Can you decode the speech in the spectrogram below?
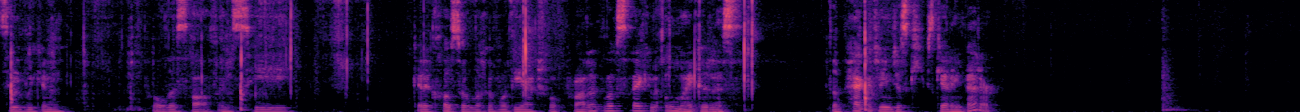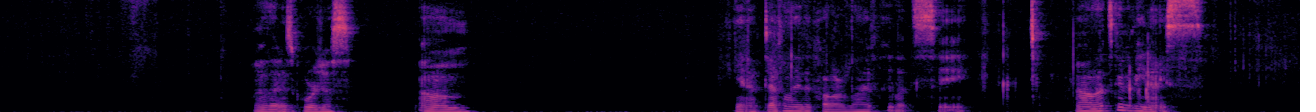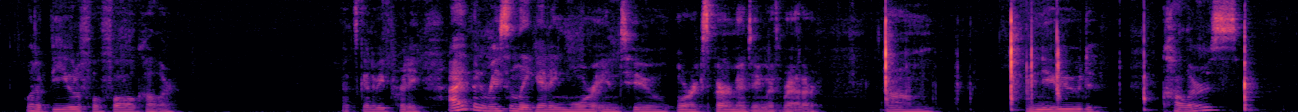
see if we can pull this off and see, get a closer look of what the actual product looks like. And oh my goodness, the packaging just keeps getting better. Oh, that is gorgeous. Um, yeah, definitely the color lively. Let's see. Oh, that's going to be nice. What a beautiful fall color. That's going to be pretty. I've been recently getting more into, or experimenting with rather, um, nude colors.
